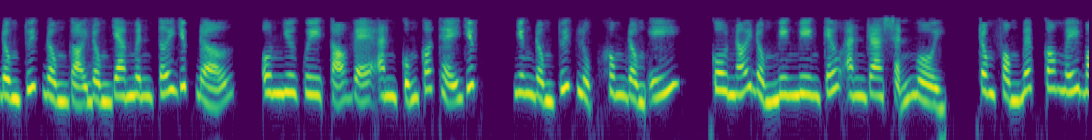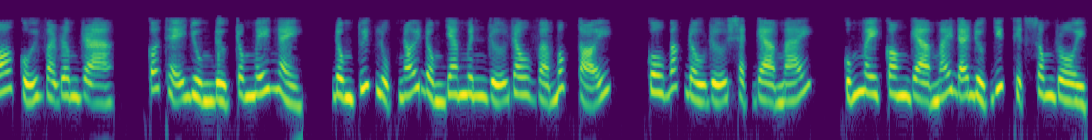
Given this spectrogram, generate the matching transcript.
đồng tuyết đồng gọi đồng gia Minh tới giúp đỡ, ôn như quy tỏ vẻ anh cũng có thể giúp, nhưng đồng tuyết lục không đồng ý, cô nói đồng miên miên kéo anh ra sảnh ngồi, trong phòng bếp có mấy bó củi và rơm rạ, có thể dùng được trong mấy ngày, đồng tuyết lục nói đồng gia Minh rửa rau và bốc tỏi, cô bắt đầu rửa sạch gà mái, cũng may con gà mái đã được giết thịt xong rồi,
